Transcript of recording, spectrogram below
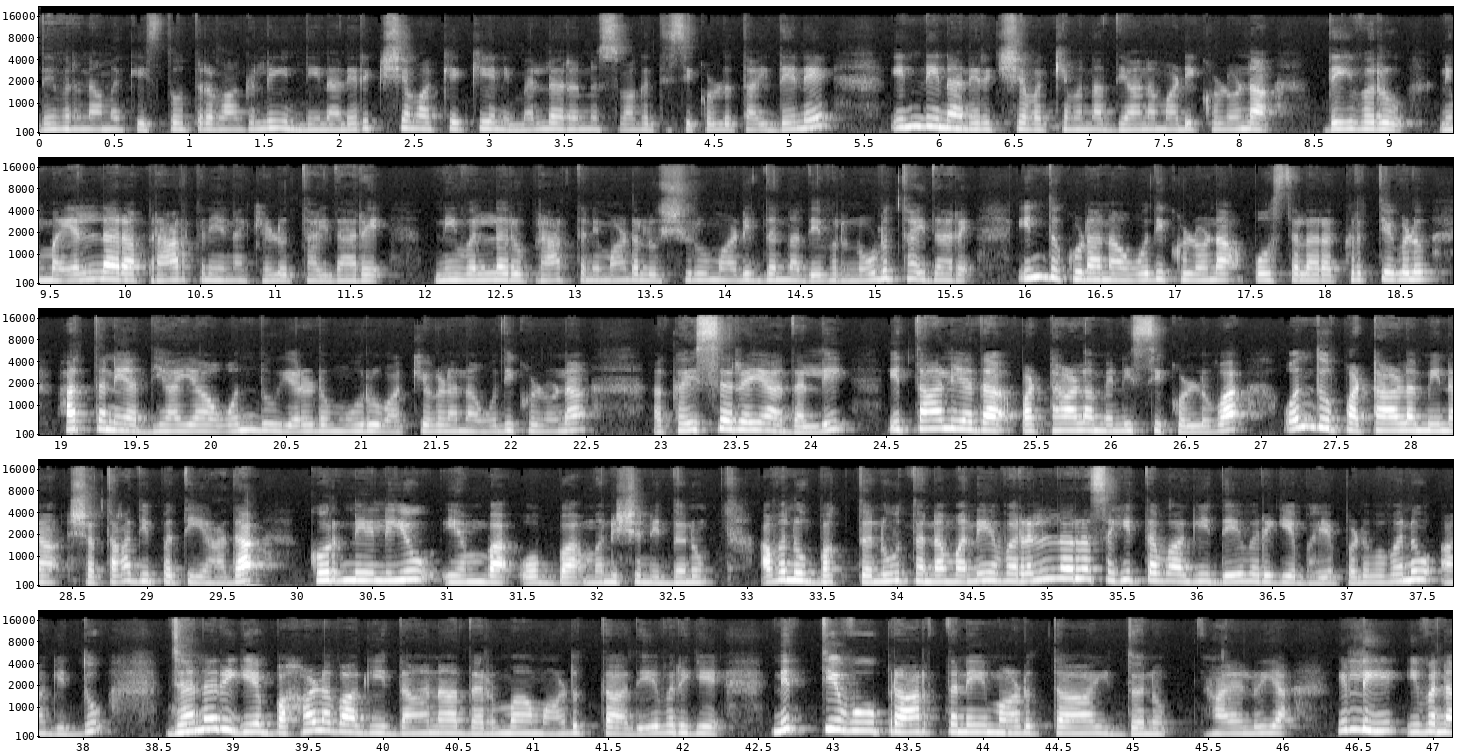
ದೇವರ ನಾಮಕ್ಕೆ ಸ್ತೋತ್ರವಾಗಲಿ. ಇಂದಿನ ನಿರೀಕ್ಷೆ ವಾಕ್ಯಕ್ಕೆ ನಿಮ್ಮೆಲ್ಲರನ್ನು ಸ್ವಾಗತಿಸಿಕೊಳ್ಳುತ್ತಾ ಇದ್ದೇನೆ. ಇಂದಿನ ನಿರೀಕ್ಷೆ ವಾಕ್ಯವನ್ನು ಧ್ಯಾನ ಮಾಡಿಕೊಳ್ಳೋಣ. ದೇವರು ನಿಮ್ಮ ಎಲ್ಲರ ಪ್ರಾರ್ಥನೆಯನ್ನು ಕೇಳುತ್ತಾ ಇದ್ದಾರೆ. ನೀವೆಲ್ಲರೂ ಪ್ರಾರ್ಥನೆ ಮಾಡಲು ಶುರು ಮಾಡಿದ್ದನ್ನು ದೇವರು ನೋಡುತ್ತಾ ಇದ್ದಾರೆ. ಇಂದು ಕೂಡ ನಾವು ಓದಿಕೊಳ್ಳೋಣ ಪೋಸ್ತಲರ ಕೃತ್ಯಗಳು ಹತ್ತನೇ ಅಧ್ಯಾಯ ಒಂದು, ಎರಡು, ಮೂರು ವಾಕ್ಯಗಳನ್ನು ಓದಿಕೊಳ್ಳೋಣ. ಕೈಸರೆಯದಲ್ಲಿ ಇತಾಲಿಯದ ಪಟಾಳಮೆನಿಸಿಕೊಳ್ಳುವ ಒಂದು ಪಟ್ಟಾಳಮಿನ ಶತಾಧಿಪತಿಯಾದ ಕೊರ್ನೇಲಿಯು ಎಂಬ ಒಬ್ಬ ಮನುಷ್ಯನಿದ್ದನು. ಅವನು ಭಕ್ತನು, ತನ್ನ ಮನೆಯವರೆಲ್ಲರ ಸಹಿತವಾಗಿ ದೇವರಿಗೆ ಭಯಪಡುವವನೂ ಆಗಿದ್ದು, ಜನರಿಗೆ ಬಹಳವಾಗಿ ದಾನ, ಧರ್ಮ ಮಾಡುತ್ತಾ ದೇವರಿಗೆ ನಿತ್ಯವೂ ಪ್ರಾರ್ಥನೆ ಮಾಡುತ್ತಾ ಇದ್ದನು. ಹಾಲೆಲುಯ್ಯ. ಇಲ್ಲಿ ಇವನ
